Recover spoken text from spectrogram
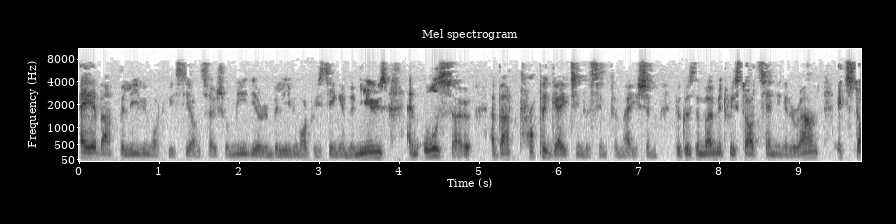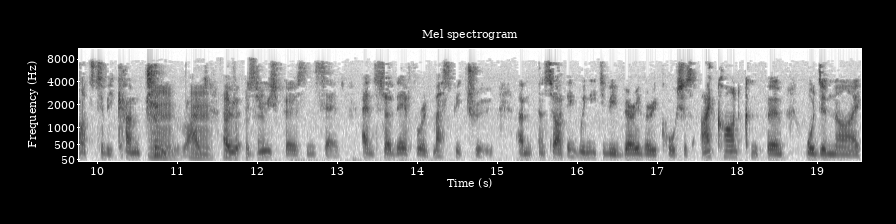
A, about believing what we see on social media and believing what we're seeing in the news, and also about propagating this information, because the moment we start sending it around, it starts to become true, mm, right? Mm, oh, a Jewish person said, and so therefore it must be true. Um, and so I think we need to be very, very cautious. I can't confirm or deny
